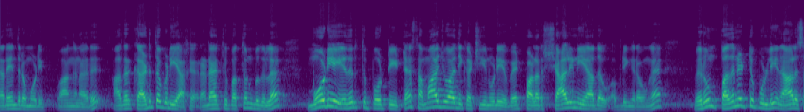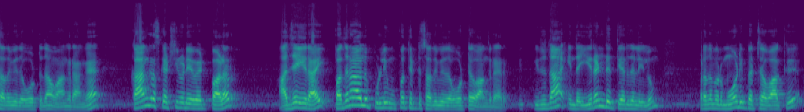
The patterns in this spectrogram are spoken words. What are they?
நரேந்திர மோடி வாங்கினார். அதற்கு அடுத்தபடியாக ரெண்டாயிரத்தி பத்தொன்பதில் மோடியை எதிர்த்து போட்டியிட்ட சமாஜ்வாதி கட்சியினுடைய வேட்பாளர் ஷாலினி யாதவ் அப்படிங்கிறவங்க வெறும் பதினெட்டு புள்ளி நாலு சதவீத ஓட்டு தான் வாங்குறாங்க. காங்கிரஸ் கட்சியினுடைய வேட்பாளர் அஜய் ராய் பதினாலு புள்ளி முப்பத்தெட்டு சதவீத ஓட்டை வாங்குறாரு. இதுதான் இந்த இரண்டு தேர்தலிலும் பிரதமர் மோடி பெற்ற வாக்கு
